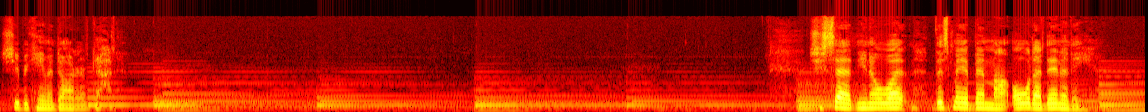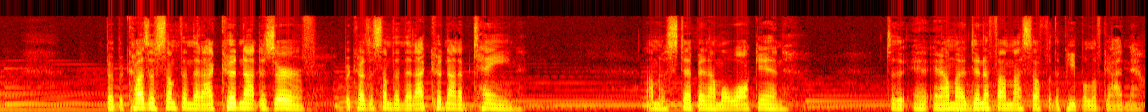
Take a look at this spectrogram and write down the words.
She became a daughter of God. She said, You know what? This may have been my old identity. But because of something that I could not deserve, because of something that I could not obtain, I'm going to step in, I'm going to walk in to the, and, and I'm going to identify myself with the people of God now.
